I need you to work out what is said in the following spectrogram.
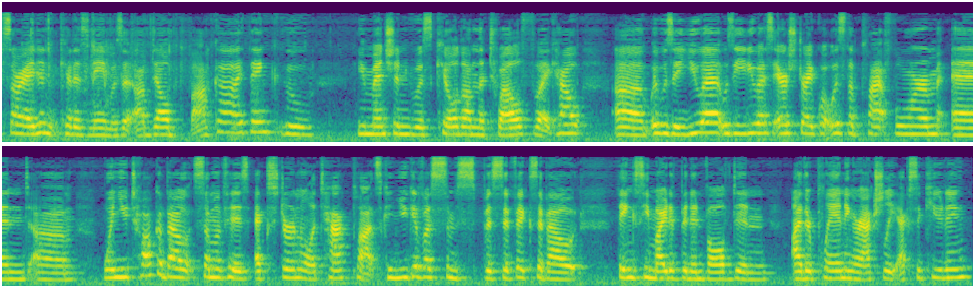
sorry, I didn't get his name, was it Abdel Baka, I think, who you mentioned was killed on the 12th? Like how, um, it was a US, was a US airstrike, what was the platform? And um, when you talk about some of his external attack plots, can you give us some specifics about things he might have been involved in either planning or actually executing?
